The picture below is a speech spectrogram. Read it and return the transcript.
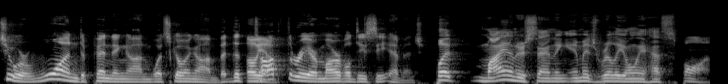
two or one depending on what's going on but the Oh, yeah. top three are marvel dc image But my understanding, Image really only has Spawn.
